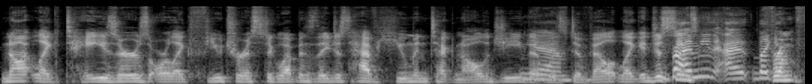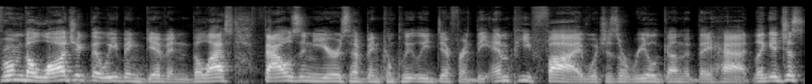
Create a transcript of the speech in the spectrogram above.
not like tasers or like futuristic weapons. They just have human technology that Yeah. was developed. Like it just but seems. I mean, I like from from the logic that we've been given, the last thousand years have been completely different. The MP5, which is a real gun that they had, like it just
